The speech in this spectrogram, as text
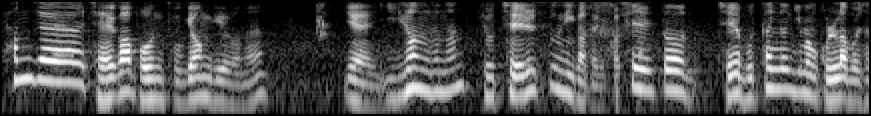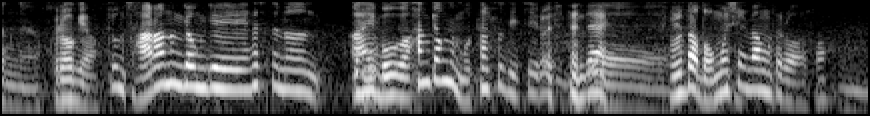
현재 제가 본 두 경기로는 예, 이 선수는 교체 1순위가 될 것이다. 사실 또 제일 못한 경기만 골라보셨네요. 그러게요. 좀 잘하는 경기 했으면 아니 뭐 한 경기 못할 수도 있지 이랬을 텐데 예. 둘다 너무 실망스러워서 음,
